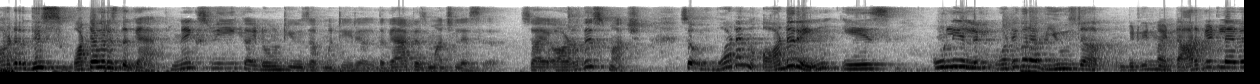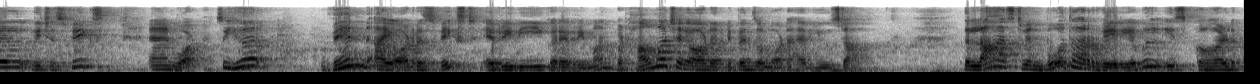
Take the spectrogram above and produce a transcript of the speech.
order this whatever is the gap. Next week I don't use up material. The gap is much lesser. So I order this much. So what I'm ordering is only a little whatever I've used up between my target level which is fixed and what. So here when I order is fixed every week or every month, but how much I order depends on what I have used up. The last, when both are variable, is called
